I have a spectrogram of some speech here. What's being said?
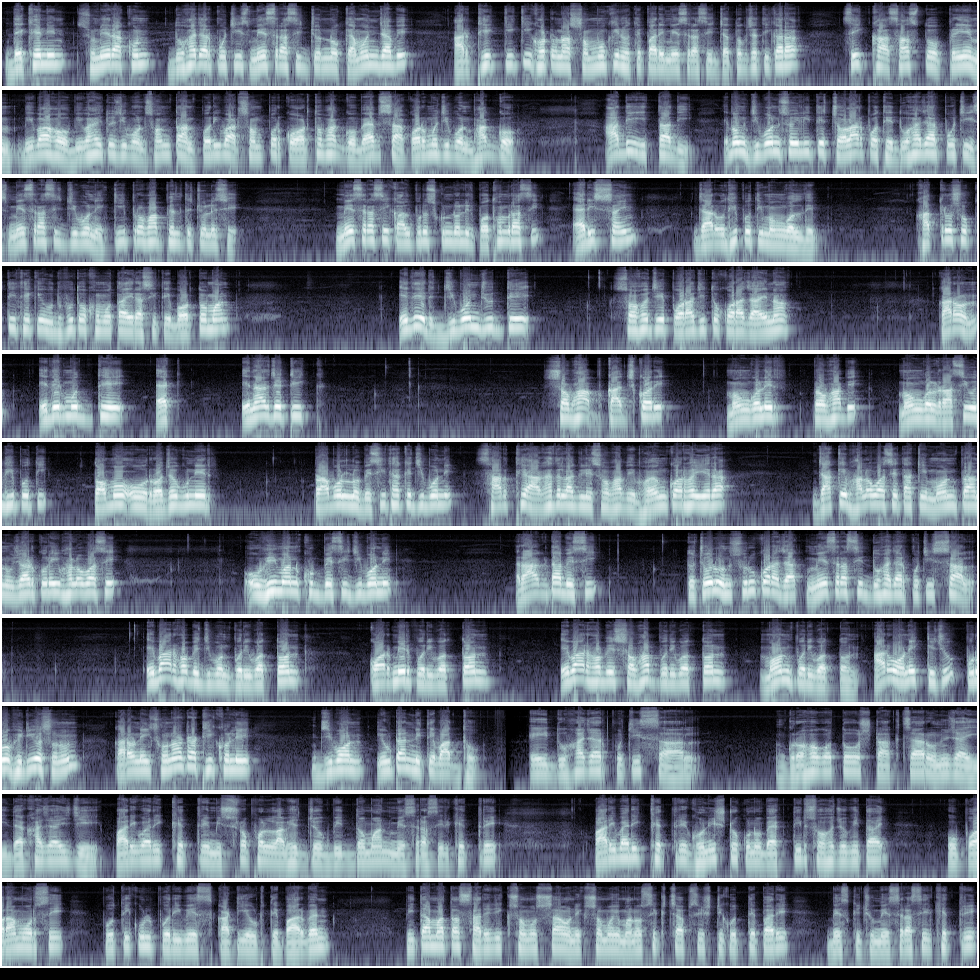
দেখে নিন, শুনে রাখুন দু হাজার পঁচিশ মেষ রাশির জন্য কেমন যাবে? আর ঠিক কী কী ঘটনার সম্মুখীন হতে পারে মেষ রাশির জাতক জাতিকারা? শিক্ষা, স্বাস্থ্য, প্রেম, বিবাহ, বিবাহিত জীবন, সন্তান, পরিবার, সম্পর্ক, অর্থভাগ্য, ব্যবসা, কর্মজীবন, ভাগ্য আদি ইত্যাদি। এবং জীবনশৈলীতে চলার পথে দু হাজার পঁচিশ মেষ রাশির জীবনে কী প্রভাব ফেলতে চলেছে? মেষ রাশি কালপুরুষ কুণ্ডলীর প্রথম রাশি, অ্যারিস সাইন, যার অধিপতি মঙ্গলদেব। ক্ষাত্র শক্তি থেকে উদ্ভূত ক্ষমতা এই রাশিতে বর্তমান। এদের জীবনযুদ্ধে সহজে পরাজিত করা যায় না। কারণ এদের মধ্যে এক এনার্জেটিক স্বভাব কাজ করে, মঙ্গলের প্রভাবে, মঙ্গল রাশি অধিপতি, তম ও রজগুণের প্রাবল্য বেশি থাকে জীবনে, স্বার্থে আঘাত লাগলে স্বভাবে ভয়ঙ্কর হয় এরা, যাকে ভালোবাসে তাকে মন প্রাণ উজাড় করেই ভালোবাসে। অভিমান খুব বেশি জীবনে রাগটা বেশি। তো চলুন শুরু করা যাক মেষ রাশির দু হাজার পঁচিশ সাল। এবার হবে জীবন পরিবর্তন, কর্মের পরিবর্তন, এবার হবে স্বভাব পরিবর্তন, মন পরিবর্তন। আরও অনেক কিছু পুরো ভিডিও শুনুন, কারণ এই শোনাটা ঠিক হলে জীবন ইউটার্ন নিতে বাধ্য। এই দু হাজার পঁচিশ সাল গ্রহগত স্ট্রাকচার অনুযায়ী দেখা যায় যে পারিবারিক ক্ষেত্রে মিশ্র ফল লাভের যোগ বিদ্যমান মেষ রাশির ক্ষেত্রে পারিবারিক ক্ষেত্রে ঘনিষ্ঠ কোনো ব্যক্তির সহযোগিতায় ও পরামর্শে প্রতিকূল পরিবেশ কাটিয়ে উঠতে পারবেন। পিতামাতার শারীরিক সমস্যা অনেক সময় মানসিক চাপ সৃষ্টি করতে পারে, বেশ কিছু মেষরাশির ক্ষেত্রে।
